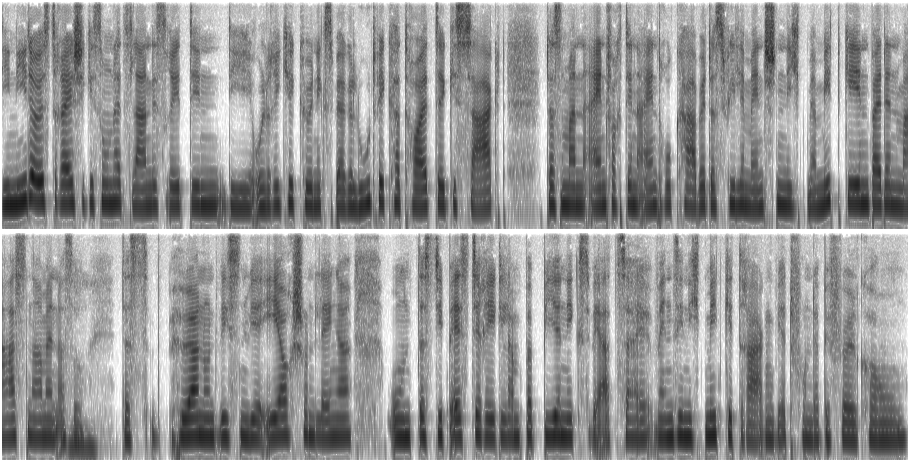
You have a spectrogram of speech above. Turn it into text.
Die niederösterreichische Gesundheitslandesrätin, die Ulrike Königsberger-Ludwig, hat heute gesagt, dass man einfach den Eindruck habe, dass viele Menschen nicht mehr mitgehen bei den Maßnahmen. Also mhm. Das hören und wissen wir eh auch schon länger. Und dass die beste Regel am Papier nichts wert sei, wenn sie nicht mitgetragen wird von der Bevölkerung.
